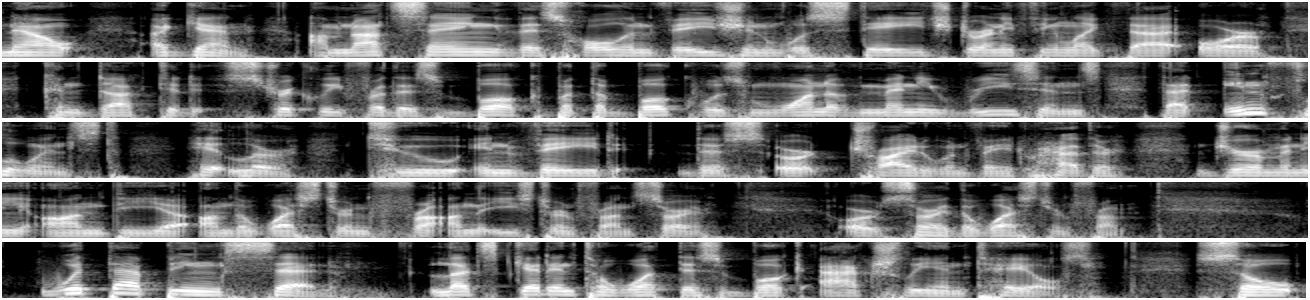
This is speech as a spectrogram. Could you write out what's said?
Now, again, I'm not saying this whole invasion was staged or anything like that or conducted strictly for this book, but the book was one of many reasons that influenced Hitler to invade this or try to invade rather Germany on the uh, on the western front on the eastern front, sorry. Or sorry, the western front. With that being said, let's get into what this book actually entails. So,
